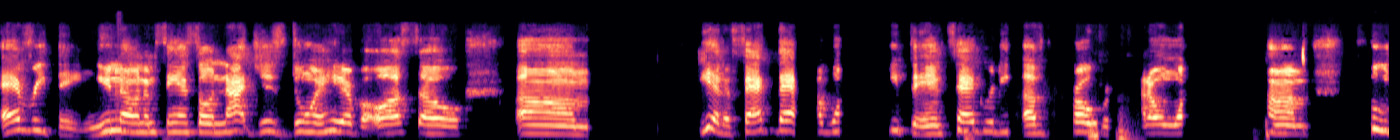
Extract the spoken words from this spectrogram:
everything. You know what I'm saying? So not just doing here, but also um yeah, the fact that I want to keep the integrity of the program. I don't want to um two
